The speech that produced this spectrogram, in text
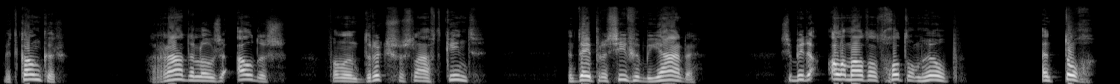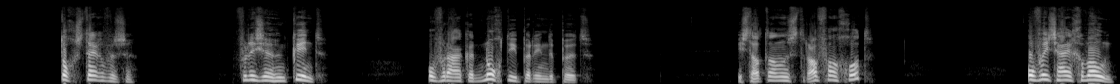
met kanker, radeloze ouders van een drugsverslaafd kind, een depressieve bejaarde. Ze bidden allemaal tot God om hulp. En toch, toch sterven ze, verliezen hun kind of raken nog dieper in de put. Is dat dan een straf van God? Of is hij gewoon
